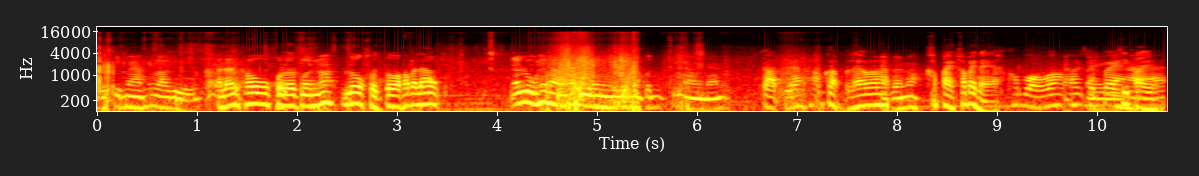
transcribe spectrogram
เหลือทีมงานพวกเราอยู่ อันนั้นเขาคนละคนเนอะโลกส่วนตัวเขาไปแล้ว แล้วลุงที่มานะลุงลุงเป็นคนที่มาวันนั้น กลับแล้วครับเขากลับแล้วกลับแล้วเนาะ เขาไปเขาไปไหนอะเขาบอกว่าเขาจะไปที่ไป หา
